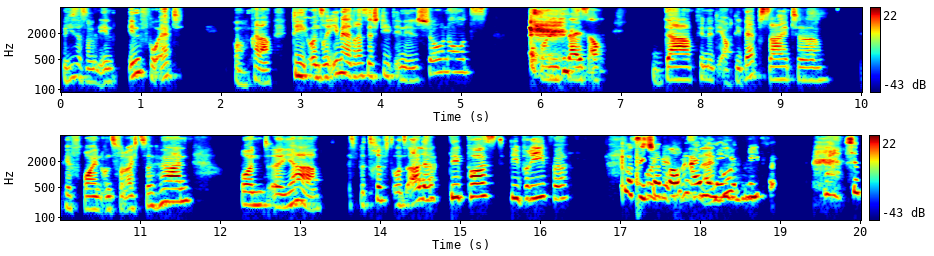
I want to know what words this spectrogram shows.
wie hieß das nochmal? Info at, oh, keine Ahnung. Die, unsere E-Mail-Adresse steht in den Show Notes. Und da ist auch, da findet ihr auch die Webseite. Wir freuen uns von euch zu hören. Und äh, ja, es betrifft uns alle, die Post, die Briefe. Ich habe auch eine Menge Briefe. Ich habe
